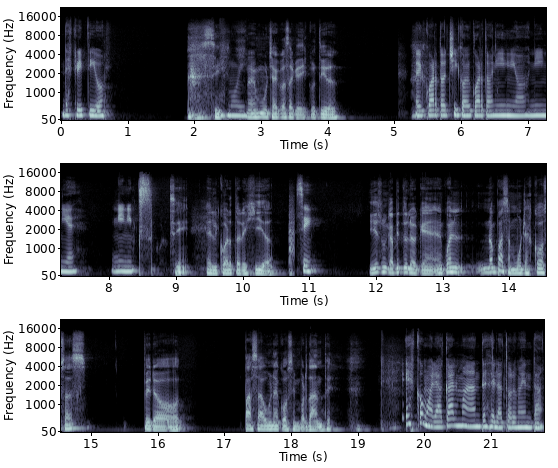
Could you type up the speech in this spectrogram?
descriptivo. Sí. Es muy- No hay mucha cosa que discutir. El cuarto chico, el cuarto niño, niñe, niñix. Sí. El cuarto elegido. Sí, Y es un capítulo que, en el cual no pasan muchas cosas, pero pasa una cosa importante. Es como la calma antes de la tormenta.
